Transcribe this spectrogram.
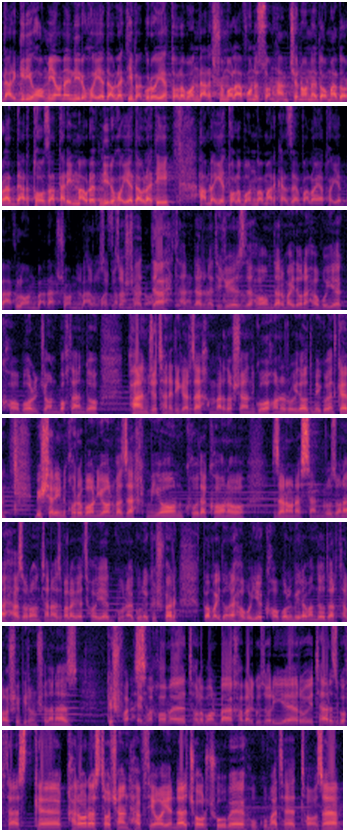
درگیری ها میان نیروهای دولتی و گروه طالبان در شمال افغانستان همچنان ادامه دارد. در تازه ترین مورد نیروهای دولتی حمله طالبان به مرکز ولایت های بغلان بدخشان بلخ روز گذشته ده تن در نتیجه ازدهام در میدان هوایی کابل جان باختند و پنج تن دیگر زخم برداشتند. گواهان رویداد می‌گویند که بیشترین قربانیان و زخمیان کودکان و زنان هستند. روزانه هزاران تن از ولایت های گوناگون کشور به میدان هوایی کابل می روند و در تلاش بیرون شدن از کشور است. یک مقام طالبان به خبرگزاری رویترز گفته است که قرار است تا چند هفته آینده چارچوب حکومت تازه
